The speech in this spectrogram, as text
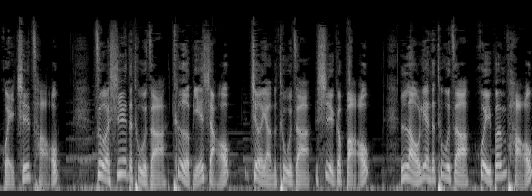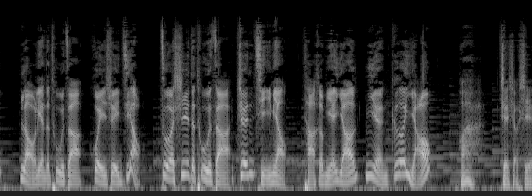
会吃草，作诗的兔子特别少，这样的兔子是个宝。老练的兔子。会奔跑，老练的兔子会睡觉，作诗的兔子真奇妙。它和绵羊念歌谣，哇，这首诗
